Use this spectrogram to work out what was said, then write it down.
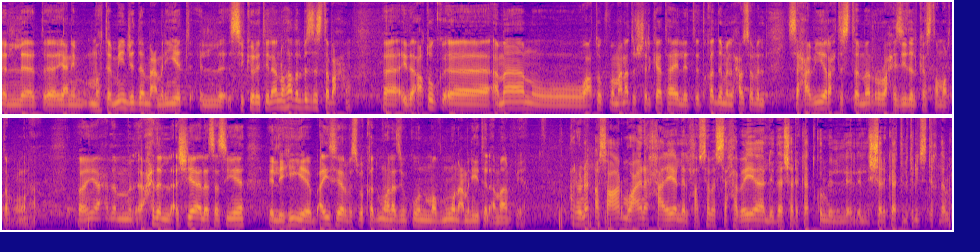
ال- يعني مهتمين جدا بعملية ال security لأنه هذا ال business تبعهم. فإذا أعطوك آه، أمان وأعطوك فمعناته الشركات هاي اللي تقدم الحوسبة السحابية راح تستمر وراح يزيد ال customer تبعونها. فهي أحد أحد الأشياء الأساسية اللي هي بأي service بيقدموها لازم يكون مضمون عملية الامان فيها. هل هناك أسعار معينة حاليا للحوسبه السحابية لدى شركاتكم لل- للشركات اللي تريد استخدامها؟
